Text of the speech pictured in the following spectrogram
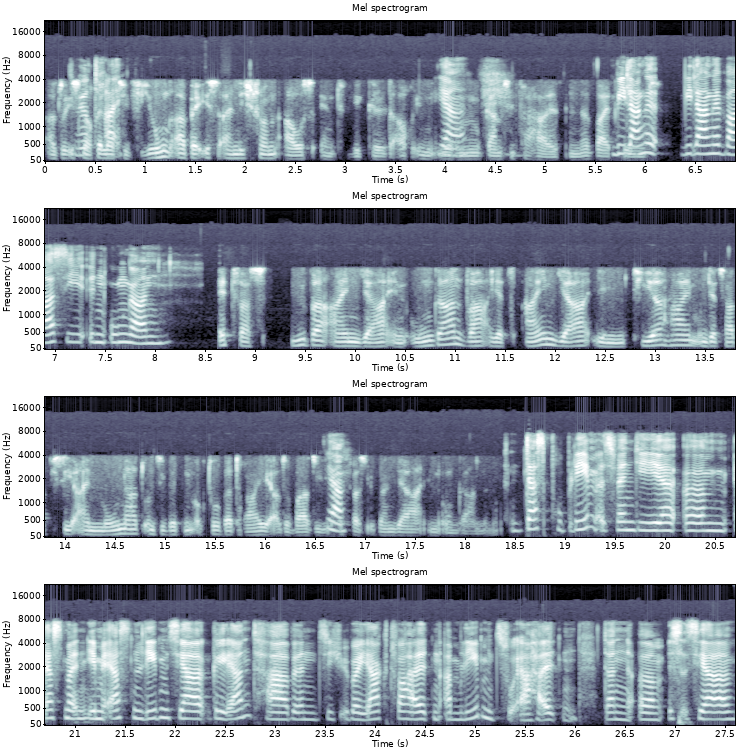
Also ist noch relativ drei. jung, aber ist eigentlich schon ausentwickelt, auch in ja. ihrem ganzen Verhalten. Ne, wie, lange, wie lange war sie in Ungarn? Etwas über ein Jahr in Ungarn, war jetzt ein Jahr im Tierheim und jetzt habe ich sie einen Monat und sie wird im Oktober drei, also war sie ja. etwas über ein Jahr in Ungarn. Das Problem ist, wenn die ähm, erstmal in ihrem ersten Lebensjahr gelernt haben, sich über Jagdverhalten am Leben zu erhalten, dann ähm, ist es ja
